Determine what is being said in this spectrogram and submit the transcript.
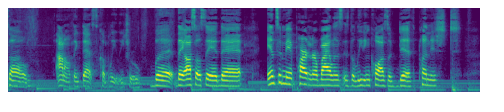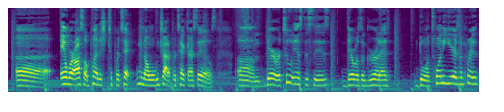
So, I don't think that's completely true. But they also said that intimate partner violence is the leading cause of death, punished uh, and we're also punished to protect, you know, when we try to protect ourselves. Um, there are two instances. There was a girl that's doing 20 years in, pri-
